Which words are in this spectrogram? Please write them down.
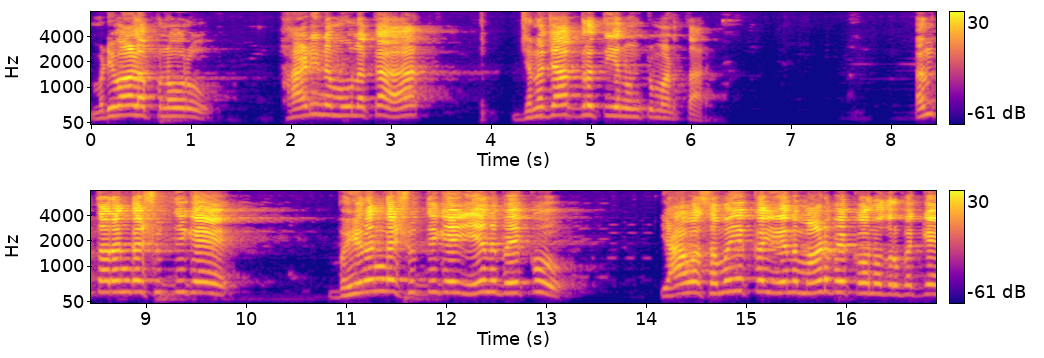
ಮಡಿವಾಳಪ್ಪನವರು ಹಾಡಿನ ಮೂಲಕ ಜನಜಾಗೃತಿಯನ್ನುಂಟು ಮಾಡ್ತಾರೆ. ಅಂತರಂಗ ಶುದ್ಧಿಗೆ ಬಹಿರಂಗ ಶುದ್ಧಿಗೆ ಏನು ಬೇಕು, ಯಾವ ಸಮಯಕ್ಕೆ ಏನು ಮಾಡಬೇಕು ಅನ್ನೋದ್ರ ಬಗ್ಗೆ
